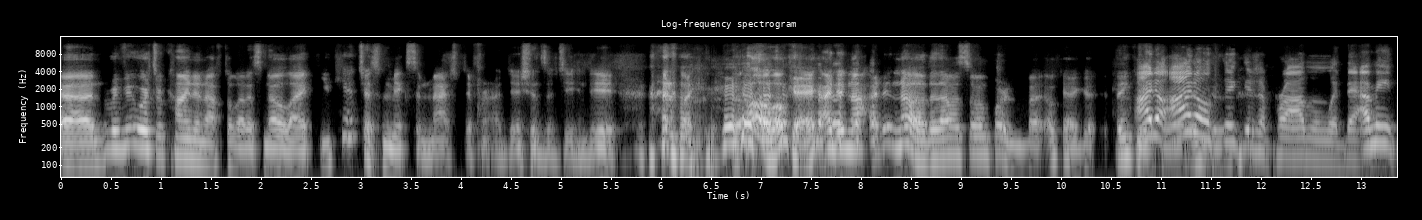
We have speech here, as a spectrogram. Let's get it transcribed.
Uh, reviewers were kind enough to let us know like you can't just mix and match different editions of D and D. Like oh okay i did not i didn't know that that was so important but okay good thank you I don't I don't think there's a problem with that. I mean,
